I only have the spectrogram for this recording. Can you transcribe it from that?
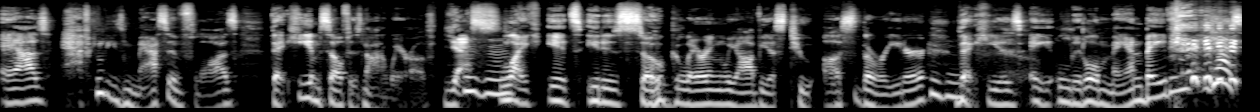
as having these massive flaws that he himself is not aware of yes. Mm-hmm. like it's it is so glaringly obvious to us the reader that he is a little man baby yes.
